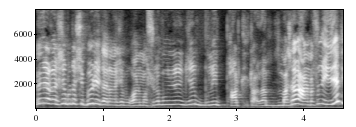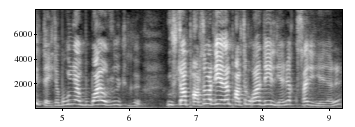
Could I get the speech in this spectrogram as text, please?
Neyse arkadaşlar bu da işte böyleydi arkadaşlar bu animasyonu. Bugün gidelim bunu part yani başka bir animasyonu izledik de işte. Bugün yani bu bayağı uzun çünkü. 3 tane parti var diğerlerin parti bu kadar değildi yani bir kısaydı diğerleri.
